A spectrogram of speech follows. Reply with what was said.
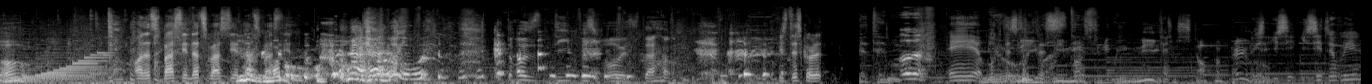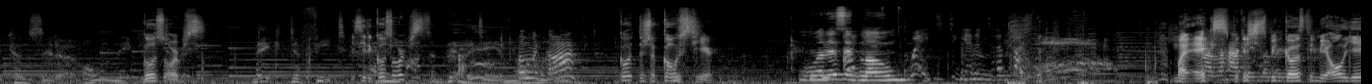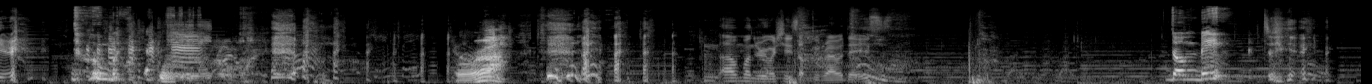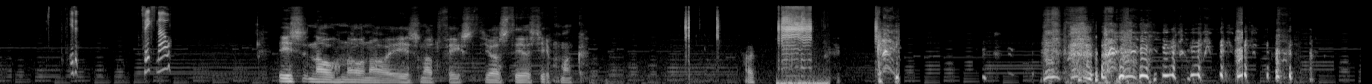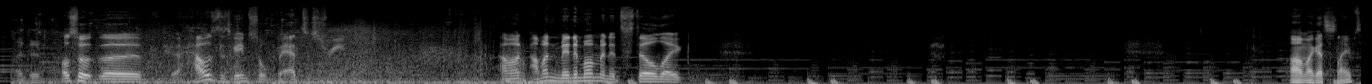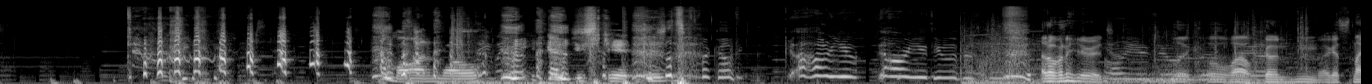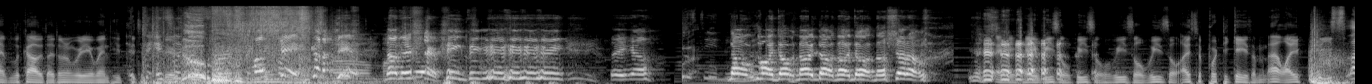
Oh, that's Sebastian. That's Sebastian. That's Sebastian. the most deepest voice down. He's discorded. Hey, look at this, look at this. You see, you see, you see it over here? Ghost orbs. Make defeat You see the ghost orbs? Oh my god. Go, there's a ghost here. What is it, Mo? My ex, because she's been ghosting me all year. I'm wondering what she's up to nowadays. Dumby. Is no, no, no, it's not fixed. You're still a chipmunk. I did. Also, the how is this game so bad to stream? I'm on I'm on minimum and it's still like Um, I got sniped. Come on, Mo. You can't do shit. Shut the fuck up. How are you? How are you doing this? I don't want to hear it. How are you doing Look, oh wow, gun. Hmm, I got sniped. Look out! I don't know where he went. He It's disappeared. like the first Oh shit! God damn! Oh, no, they're there. Ping, ping, ping, ping, ping, ping. There you go. No, no, I don't. No, I don't. No, I don't. No, shut up. hey, hey, Weasel, Weasel, Weasel, Weasel. I support the gays. I'm an ally. Please.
